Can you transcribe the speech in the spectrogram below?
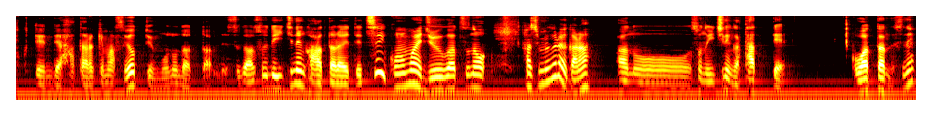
特典で働けますよっていうものだったんですが、それで1年間働いて、ついこの前10月の初めぐらいかな、あのその1年が経って終わったんですね。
